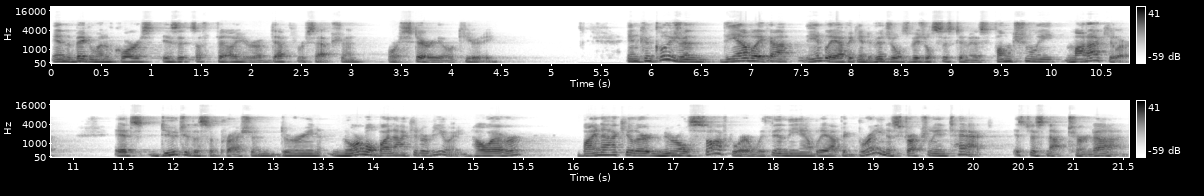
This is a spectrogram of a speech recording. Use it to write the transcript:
And the big one, of course, is it's a failure of depth perception or stereo acuity. In conclusion, the amblyopic individual's visual system is functionally monocular. It's due to the suppression during normal binocular viewing. However, binocular neural software within the amblyopic brain is structurally intact. It's just not turned on.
